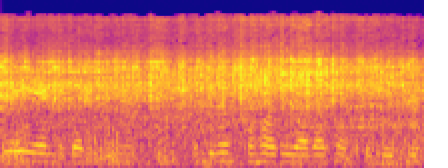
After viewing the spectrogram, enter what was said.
यही एंड करती हूँ। बहुत ही ज़्यादा थक है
